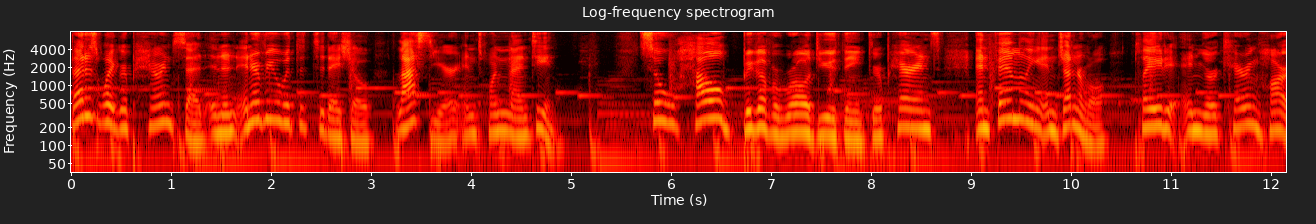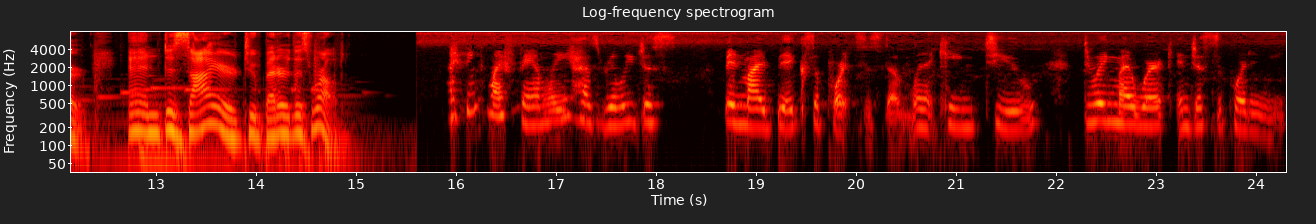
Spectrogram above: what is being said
That is what your parents said in an interview with the Today Show last year in 2019. So, how big of a role do you think your parents and family in general played in your caring heart and desire to better this world? I think my family has really just been my big support system when it came to doing my work and just supporting me.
